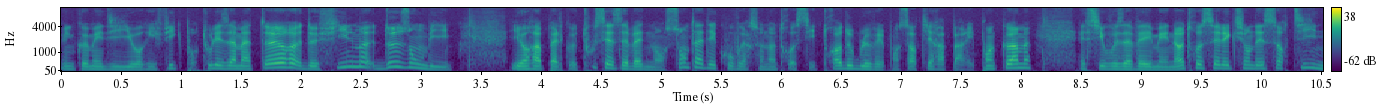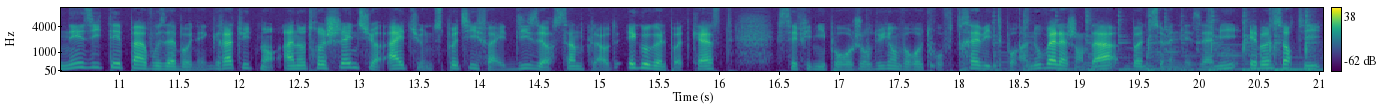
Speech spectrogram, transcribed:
Une comédie horrifique pour tous les amateurs de films de zombies. Et on rappelle que tous ces événements sont à découvrir sur notre site www.sortiraparis.com. Et si vous avez aimé notre sélection des sorties, n'hésitez pas à vous abonner gratuitement à notre chaîne sur iTunes, Spotify, Deezer, SoundCloud et Google Podcast. C'est fini pour aujourd'hui, on vous retrouve très vite pour un nouvel agenda. Bonne semaine les amis et bonne sortie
